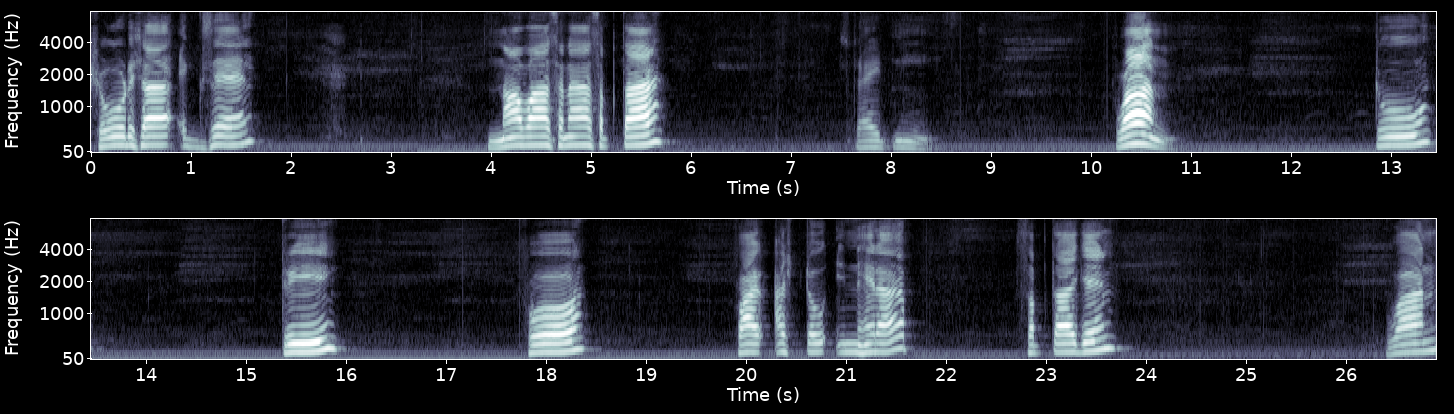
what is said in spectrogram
षोडश एक्सेल, नवासना सप्ता, straight knee, one, two, three, four, five, अष्ट इन्हेल सप्ताह again, one,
